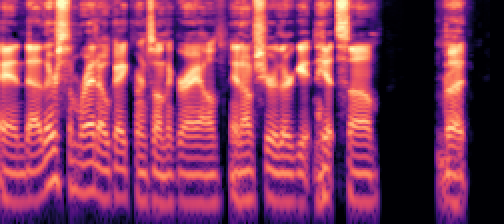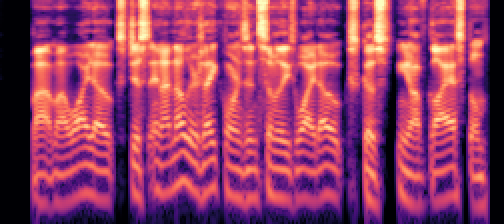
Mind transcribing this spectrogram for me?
And uh, there's some red oak acorns on the ground, and I'm sure they're getting hit some. But my my white oaks just, and I know there's acorns in some of these white oaks because you know I've glassed them.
